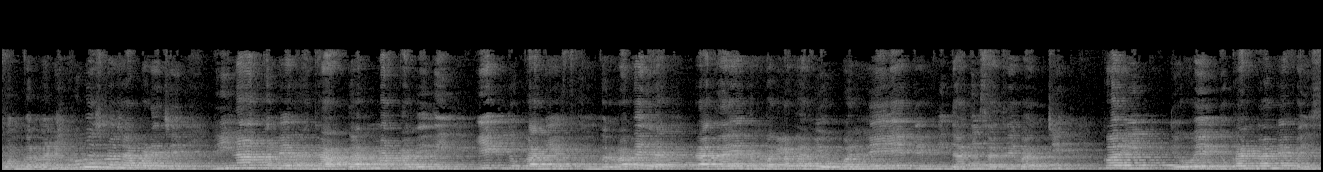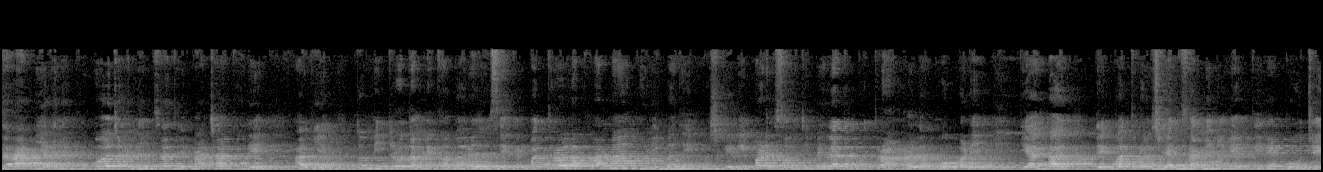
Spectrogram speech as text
ફોન કરવાની ખૂબ જ મજા પડે છે રીના અને રાધા ગામમાં આવેલી એક દુકાને ફોન કરવા ગયા રાધાએ નંબર લગાવ્યો બંનેએ તેમની દાદી સાથે વાતચીત કરી તેઓએ દુકાનદારને પૈસા આપ્યા અને ખૂબ જ આનંદ સાથે પાછા ઘરે આવ્યા તો મિત્રો તમને ખબર જ હશે કે પત્ર લખવામાં ઘણી બધી મુશ્કેલી પડે સૌથી પહેલા તો પત્ર આપણે લખવો પડે ત્યારબાદ તે પત્ર જ્યારે સામેની વ્યક્તિને પહોંચે,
